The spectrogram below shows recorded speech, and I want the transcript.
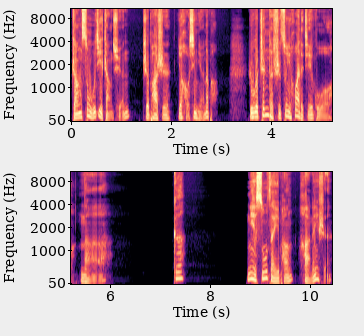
长孙无忌掌权，只怕是有好些年了吧？如果真的是最坏的结果，那……哥，聂苏在一旁喊了一声，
